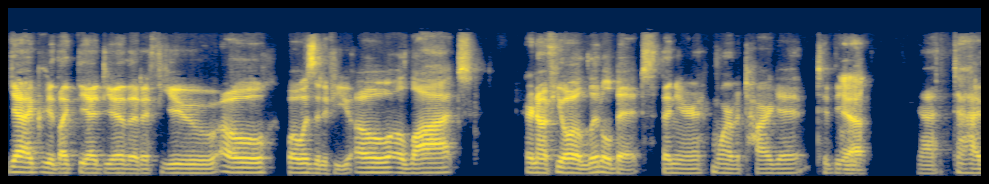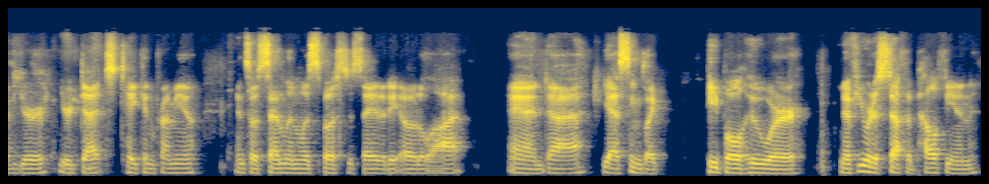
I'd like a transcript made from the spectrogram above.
Yeah, I agreed. Like the idea that if you owe, what was it? If you owe a lot, or no, if you owe a little bit, then you're more of a target to be, Yeah. yeah, to have your your debt taken from you. And so Senlin was supposed to say that he owed a lot. And uh, yeah, it seems like people who were, you know, if you were to stuff a Pelphian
